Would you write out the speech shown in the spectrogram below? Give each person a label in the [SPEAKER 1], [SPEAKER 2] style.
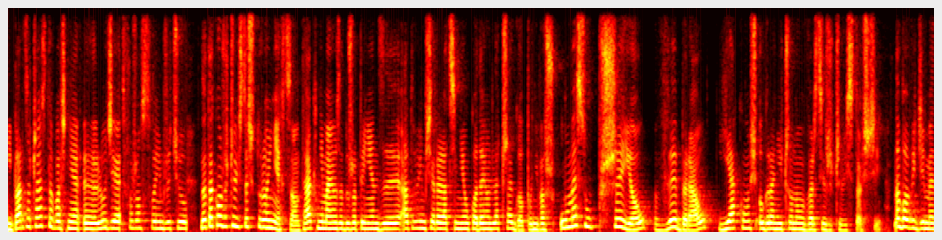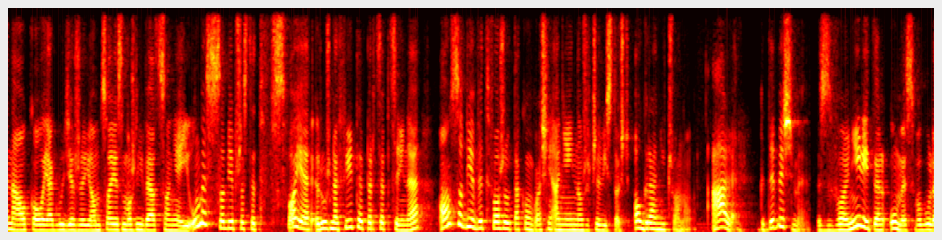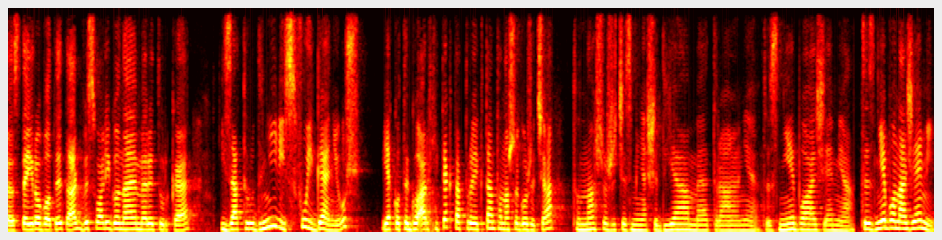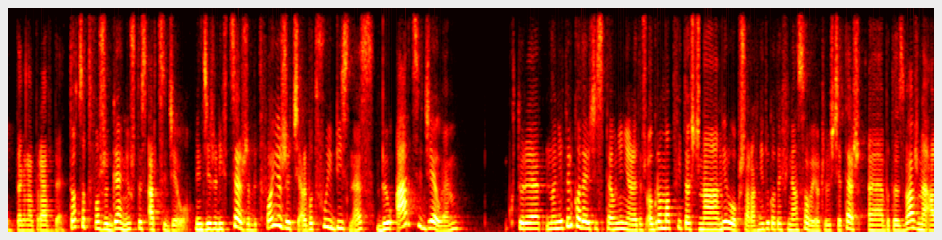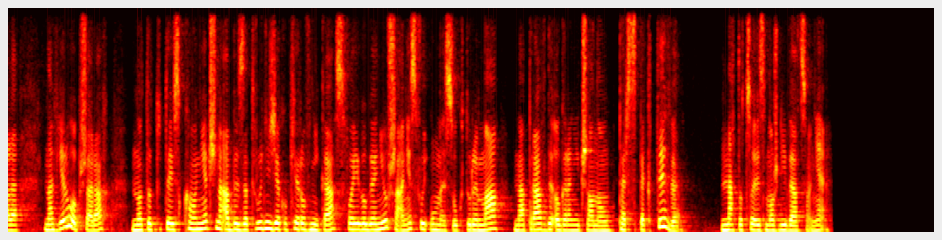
[SPEAKER 1] I bardzo często właśnie y, ludzie tworzą w swoim życiu no taką rzeczywistość, którą nie chcą, tak? Nie mają za dużo pieniędzy, a tu im się relacje nie układają. Dlaczego? Ponieważ umysł przyjął, wybrał jakąś ograniczoną wersję rzeczywistości. No bo widzimy naokoło, jak ludzie żyją, co jest możliwe, a co nie. I umysł sobie przez te swoje różne filtry percepcyjne, on sobie wytworzył taką właśnie, a nie inną rzeczywistość, ograniczoną. Ale gdybyśmy zwolnili ten umysł w ogóle z tej roboty, tak, wysłali go na emeryturkę i zatrudnili swój geniusz jako tego architekta, projektanta naszego życia, to nasze życie zmienia się diametralnie. To jest niebo a ziemia. To jest niebo na ziemi, tak naprawdę. To, co tworzy geniusz, to jest arcydzieło. Więc jeżeli chcesz, żeby twoje życie albo twój biznes był arcydziełem, które no nie tylko daje ci spełnienie, ale też ogrom obfitości na wielu obszarach, nie tylko tej finansowej oczywiście też, e, bo to jest ważne, ale na wielu obszarach, no to tutaj jest konieczne, aby zatrudnić jako kierownika swojego geniusza, a nie swój umysł, który ma naprawdę ograniczoną perspektywę na to, co jest możliwe, a co nie.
